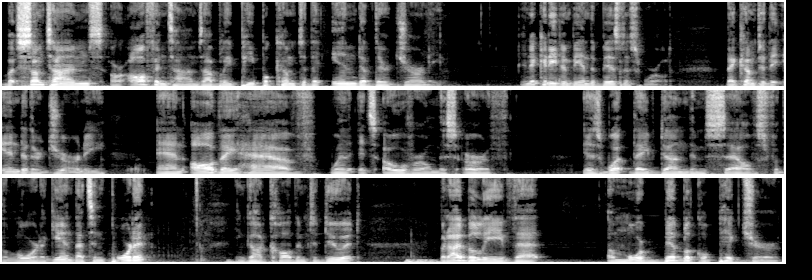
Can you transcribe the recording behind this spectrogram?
But sometimes, or oftentimes, I believe people come to the end of their journey. And it could even be in the business world. They come to the end of their journey and all they have when it's over on this earth is what they've done themselves for the Lord. Again, that's important, and God called them to do it. But I believe that a more biblical picture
